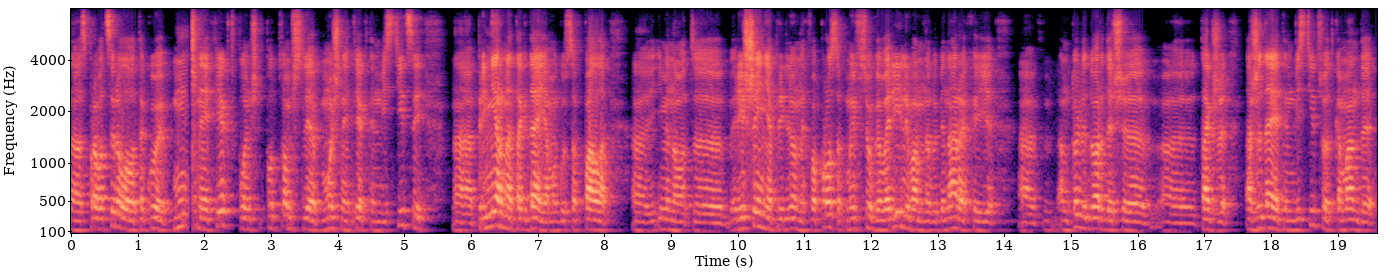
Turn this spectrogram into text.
э, спровоцировала такой мощный эффект, в том числе мощный эффект инвестиций. Примерно тогда, я могу, совпало именно вот решение определенных вопросов. Мы все говорили вам на вебинарах, и Анатолий Эдуардович также ожидает инвестицию от команды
